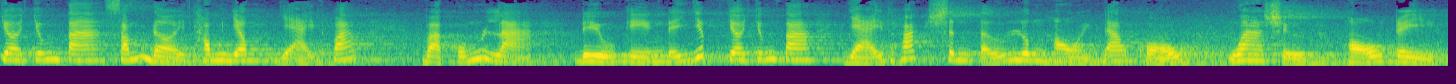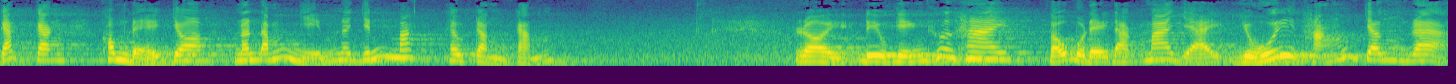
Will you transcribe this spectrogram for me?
cho chúng ta sống đời thông dong, giải thoát, và cũng là điều kiện để giúp cho chúng ta giải thoát sinh tử luân hồi đau khổ qua sự hộ trì các căn, không để cho nó đắm nhiễm, nó dính mắt theo trần cảnh. Rồi, điều kiện thứ hai, tổ bồ đề đạt ma dạy, duỗi thẳng chân ra.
